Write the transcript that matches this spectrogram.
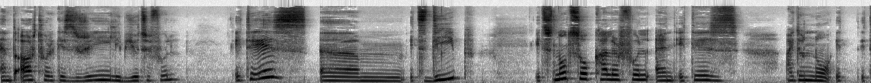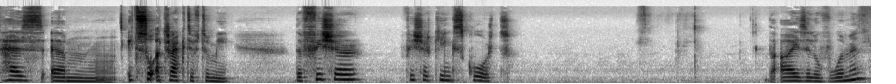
And the artwork is really beautiful. It is um, it's deep. It's not so colorful and it is I don't know it it has um, it's so attractive to me. The Fisher Fisher King's Court. The Isle of Women.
